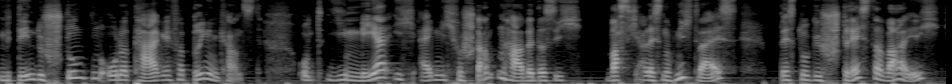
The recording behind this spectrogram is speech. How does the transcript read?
mit dem du Stunden oder Tage verbringen kannst. Und je mehr ich eigentlich verstanden habe, dass ich, was ich alles noch nicht weiß, desto gestresster war ich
